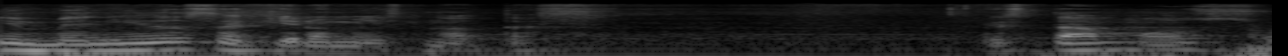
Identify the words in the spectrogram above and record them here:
Bienvenidos a Quiero mis notas. Estamos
